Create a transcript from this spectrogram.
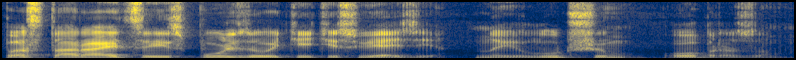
постарается использовать эти связи наилучшим образом.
